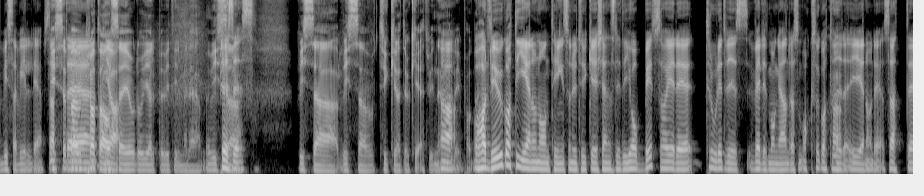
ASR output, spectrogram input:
vissa vill det. Så Vissa att, behöver eh, prata av ja, sig och då hjälper vi till med det. Men vissa, Precis. vissa, vissa tycker att det är okej att vi nämner Ja. det i podden. Och har du gått igenom någonting som du tycker känns lite jobbigt så är det troligtvis väldigt många andra som också gått Ja. igenom det. Så att eh,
